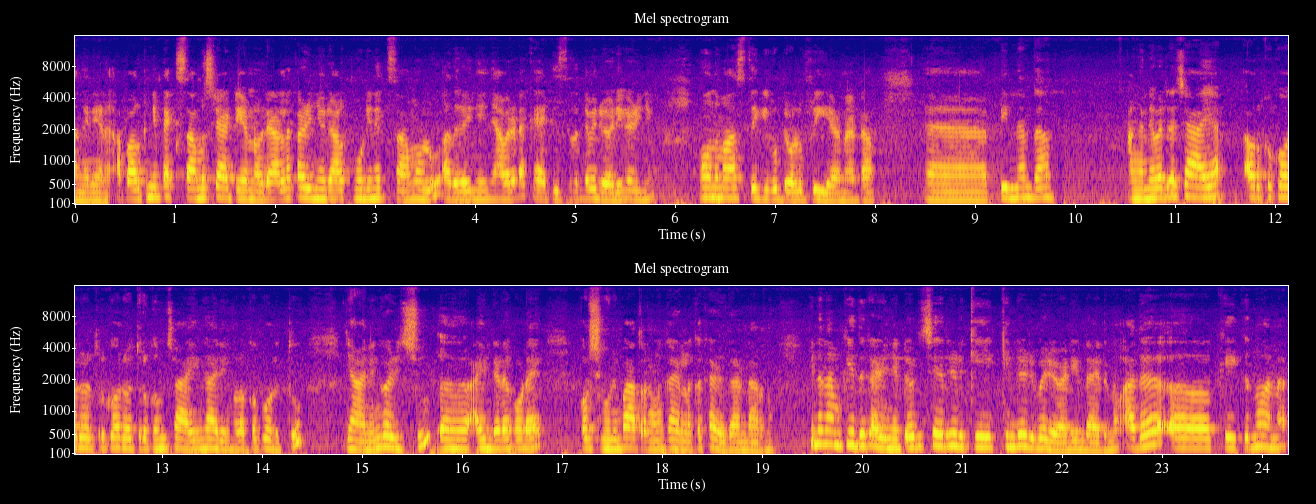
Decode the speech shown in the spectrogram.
അങ്ങനെയാണ്. അപ്പോൾ അവർക്ക് ഇനിയിപ്പോൾ എക്സാം സ്റ്റാർട്ട് ചെയ്യണം. ഒരാളെ കഴിഞ്ഞ് ഒരാൾക്കും കൂടി എക്സാം ഉള്ളൂ. അത് കഴിഞ്ഞ് കഴിഞ്ഞാൽ അവരുടെ കാറ്റീസത്തിന്റെ പരിപാടി കഴിഞ്ഞു. മൂന്ന് മാസത്തേക്ക് കുട്ടികൾ ഫ്രീ ആണ് കേട്ടോ പിന്നെന്താ? അങ്ങനെ അവരുടെ ചായ അവർക്കൊക്കെ ഓരോരുത്തർക്കും ഓരോരുത്തർക്കും ചായയും കാര്യങ്ങളൊക്കെ കൊടുത്തു. ഞാനും കഴിച്ചു. അതിന്റെ കൂടെ കുറച്ചും കൂടി പാത്രങ്ങളും കാര്യങ്ങളൊക്കെ കഴുകാണ്ടായിരുന്നു. പിന്നെ നമുക്ക് ഇത് കഴിഞ്ഞിട്ട് ഒരു ചെറിയൊരു കേക്കിന്റെ ഒരു പരിപാടി ഉണ്ടായിരുന്നു. അത് കേക്ക് എന്ന് പറഞ്ഞാൽ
